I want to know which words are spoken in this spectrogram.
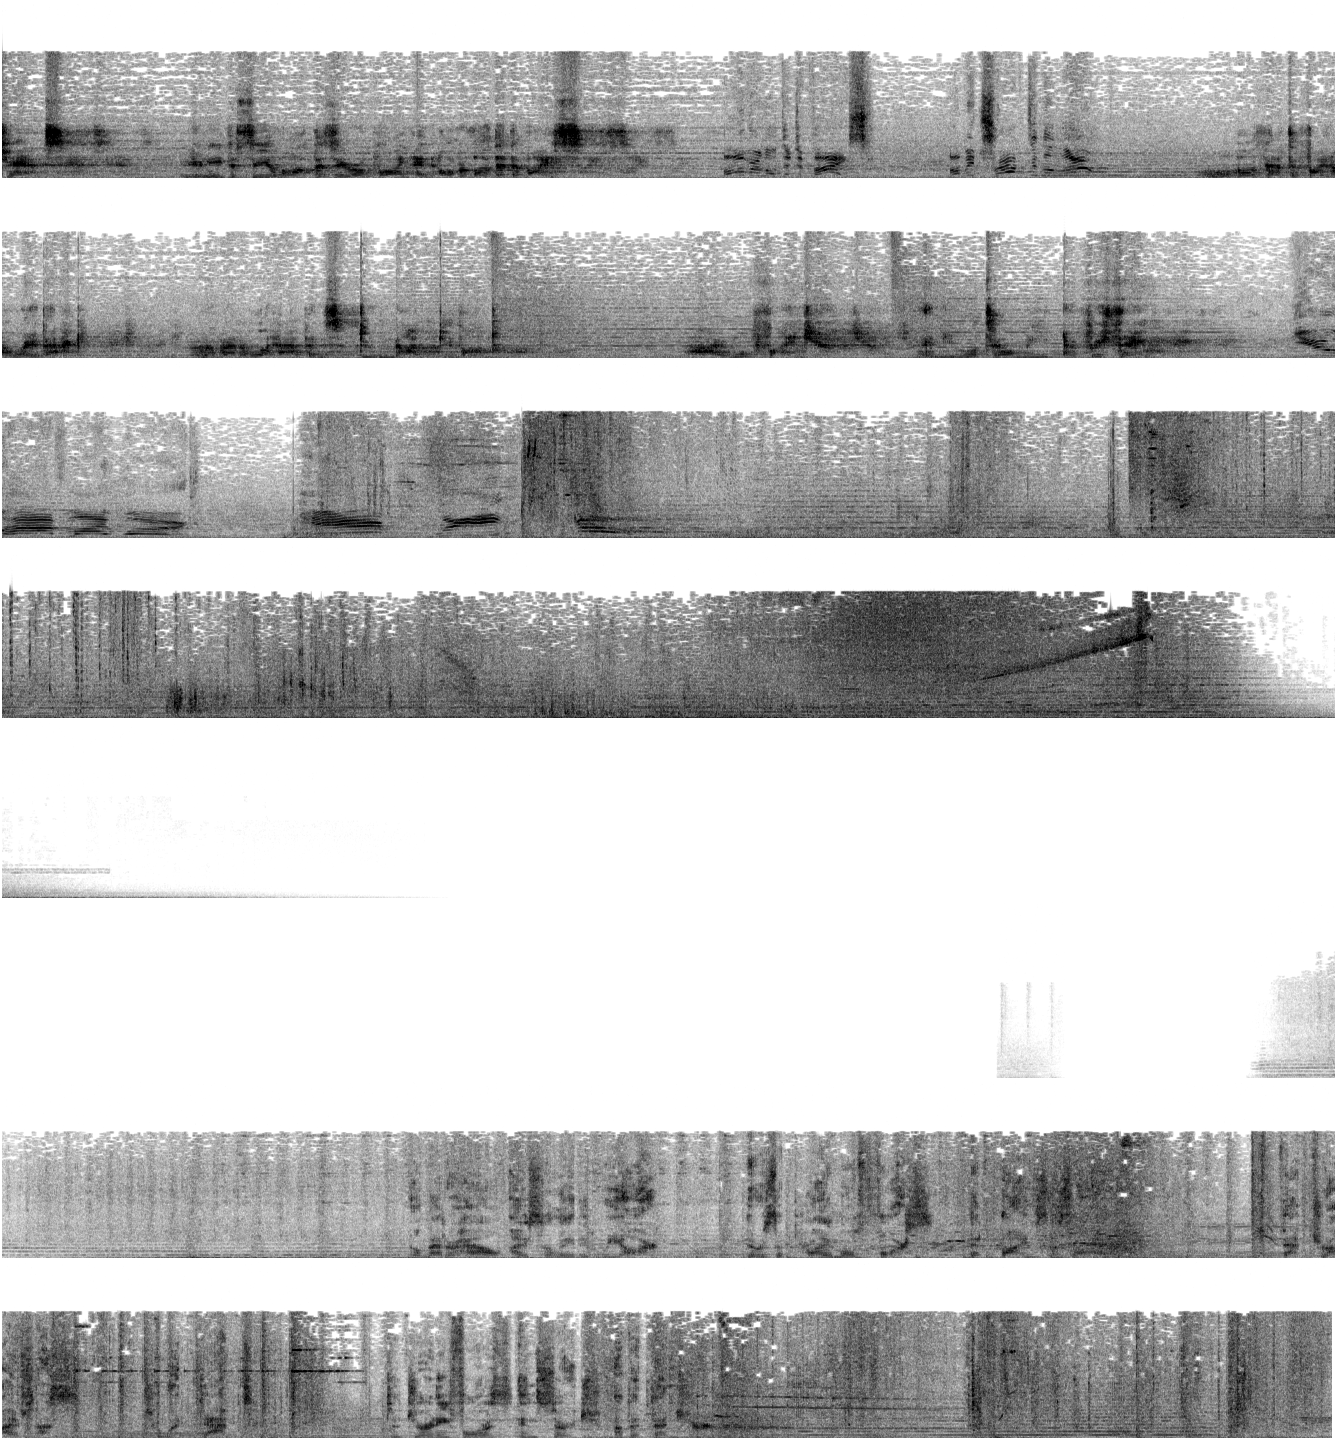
Chance. You need to seal off the zero point and overload the device. Overload the device! I'll be trapped in the loop! We'll both have to find our way back. No matter what happens, do not give up. I will find you, and you will tell me everything. No matter how isolated we are, there is a primal force that binds us all. That drives us to adapt, to journey forth in search of adventure.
